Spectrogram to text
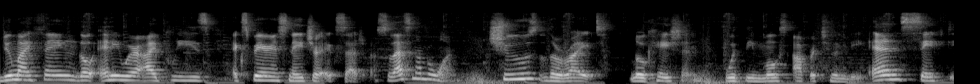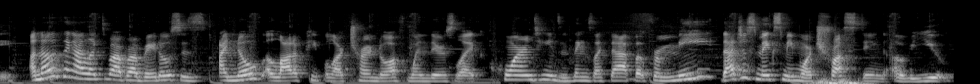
do my thing, go anywhere I please, experience nature, etc. So that's number one. Choose the right location with the most opportunity and safety. Another thing I liked about Barbados is I know a lot of people are turned off when there's like quarantines and things like that, but for me, that just makes me more trusting of you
